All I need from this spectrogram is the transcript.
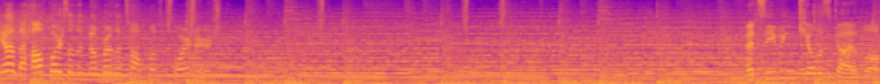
Yeah, the how far is on the number on the top left corner. Let's see if we can kill this guy, though.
